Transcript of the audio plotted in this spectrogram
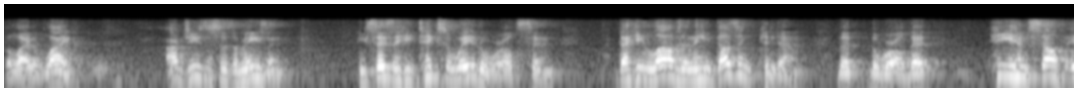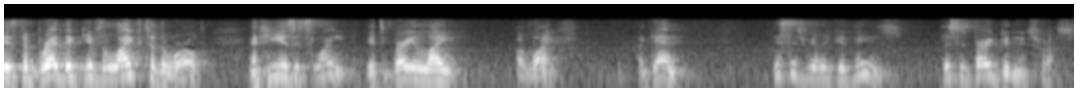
the light of life. Our Jesus is amazing. He says that he takes away the world's sin, that he loves and he doesn't condemn the, the world, that he himself is the bread that gives life to the world, and he is its light, its very light of life. Again, this is really good news. This is very good news for us.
